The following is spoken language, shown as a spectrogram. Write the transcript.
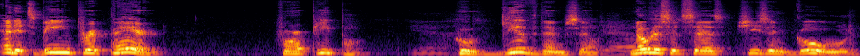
and it's being prepared for a people yeah. who give themselves. Yeah. Notice it says she's in gold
